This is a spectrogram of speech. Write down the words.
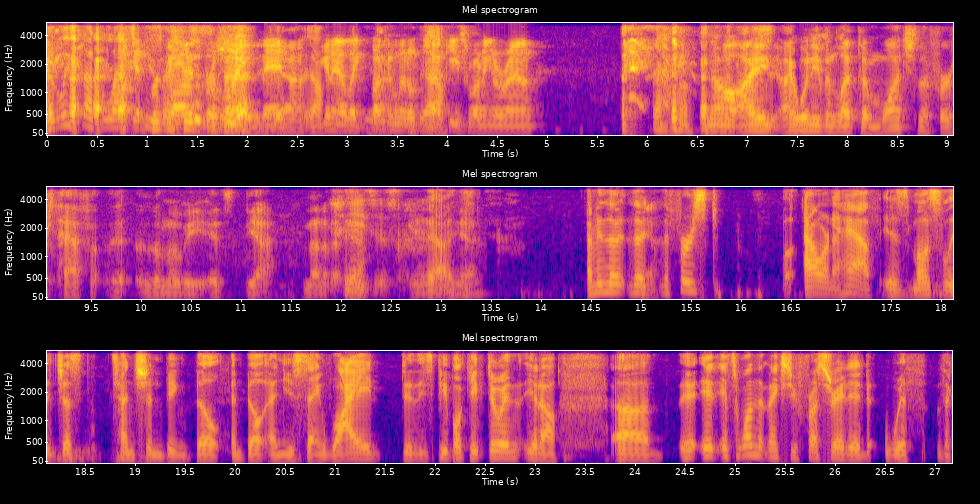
At least not the last fucking few Put the scars kids for life, man. yeah. Yeah. You're gonna have like Yeah. fucking little Yeah. Chuckies running around. No, I I wouldn't even let them watch the first half of the movie. It's yeah. none of it. Yeah. Jesus. Yeah. yeah. I mean, the the, Yeah. the first hour and a half is mostly just tension being built and built, and you saying, "Why do these people keep doing?" You know, uh, it, it's one that makes you frustrated with the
